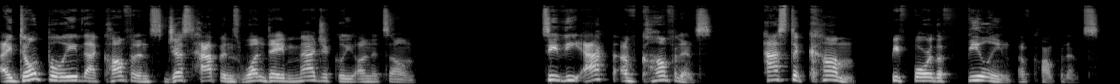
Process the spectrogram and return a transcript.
I don't believe that confidence just happens one day magically on its own. See, the act of confidence has to come before the feeling of confidence.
